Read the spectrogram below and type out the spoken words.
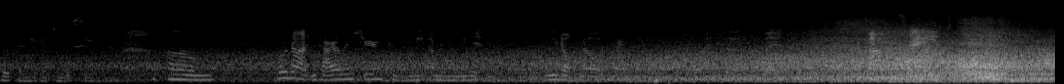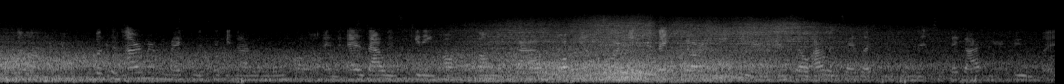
take them to get to the scene? Um, we're not entirely sure because we, I mean, we didn't, we don't know exactly how long it took, but I would say, um, because I remember making the second 911 call, and as I was getting off the phone with the guy, I was walking out the door, he said they could already be here, and so I would say less than 10 minutes if they got here too, but,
